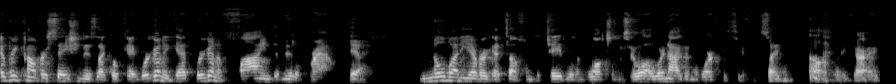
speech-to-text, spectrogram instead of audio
every conversation is like, okay, we're going to get, we're going to find the middle ground. Yeah. Nobody ever gets up from the table and walks up and say, well, we're not going to work with you. It's like, oh, like, all right,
